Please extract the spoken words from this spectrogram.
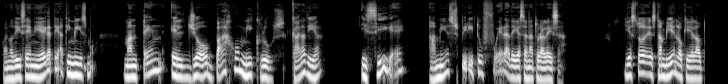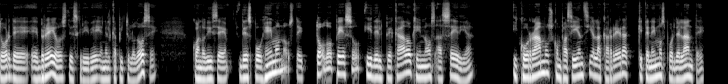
cuando dice, niégate a ti mismo, mantén el yo bajo mi cruz cada día y sigue a mi espíritu fuera de esa naturaleza. Y esto es también lo que el autor de Hebreos describe en el capítulo 12, cuando dice, despojémonos de todo peso y del pecado que nos asedia, y corramos con paciencia la carrera que tenemos por delante,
